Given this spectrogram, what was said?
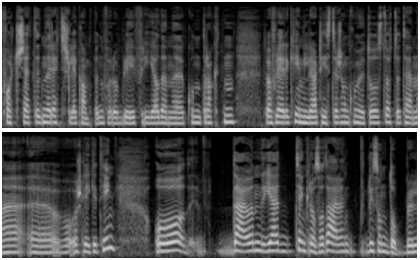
fortsette den rettslige kampen for å bli fri av denne kontrakten. Det var flere kvinnelige artister artister som kom ut og støttet henne eh, og slike ting. Og det er jo en, jeg tenker også at det er en litt sånn dobbel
